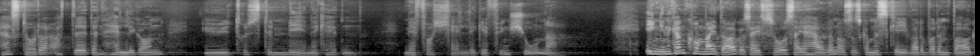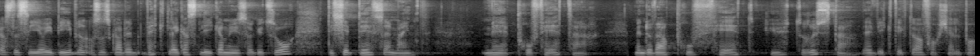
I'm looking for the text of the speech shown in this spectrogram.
her står det at eh, Den hellige ånd utruster menigheten med forskjellige funksjoner. Ingen kan komme i dag og si 'så sier Herren', og så skal vi skrive det på den bakerste sida i Bibelen, og så skal det vektlegges like mye som Guds ord. Det er ikke det som er meint med profet her men å være profetutrusta. Det er viktig å ha forskjell på.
